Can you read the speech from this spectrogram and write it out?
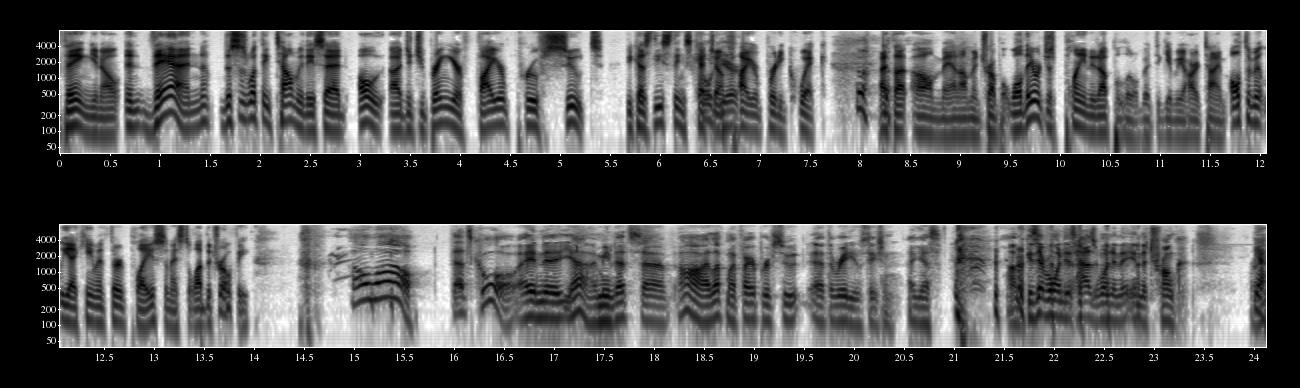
thing, you know. And then this is what they tell me. They said, "Oh, uh, did you bring your fireproof suit?" Because these things catch Oh, on fire pretty quick. I thought, "Oh man, I'm in trouble." Well, they were just playing it up a little bit to give me a hard time. Ultimately, I came in third place, and I still have the trophy. Oh wow, that's cool. And uh, yeah, I mean that's uh, oh, I left my fireproof suit at the radio station, I guess, because everyone just has one in the in the trunk. Yeah,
